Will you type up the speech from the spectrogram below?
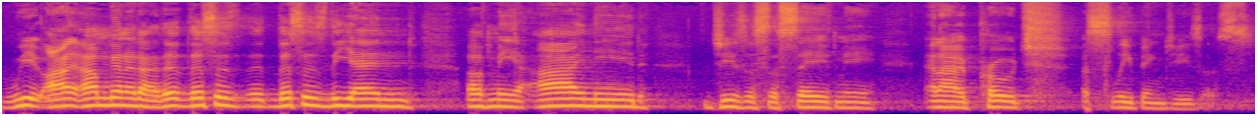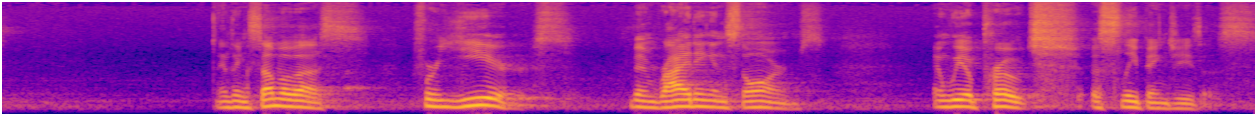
We, I, I'm to die. This is, this is the end of me. I need Jesus to save me. And I approach a sleeping Jesus. I think some of us, for years, been riding in storms, and we approach a sleeping Jesus.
